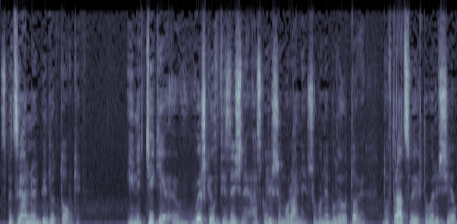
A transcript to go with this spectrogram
спеціальної підготовки. І не тільки е, вишкіл фізичний, а скоріше моральний, щоб вони були готові до втрат своїх товаришів,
